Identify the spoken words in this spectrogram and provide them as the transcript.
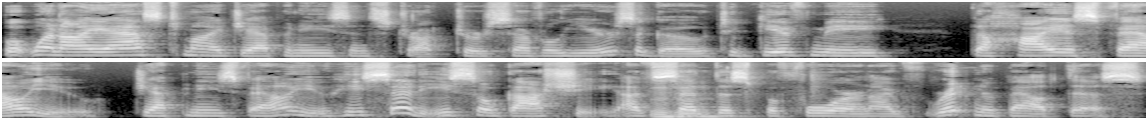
But when I asked my Japanese instructor several years ago to give me the highest value, Japanese value, he said isogashi. I've mm-hmm. said this before and I've written about this.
